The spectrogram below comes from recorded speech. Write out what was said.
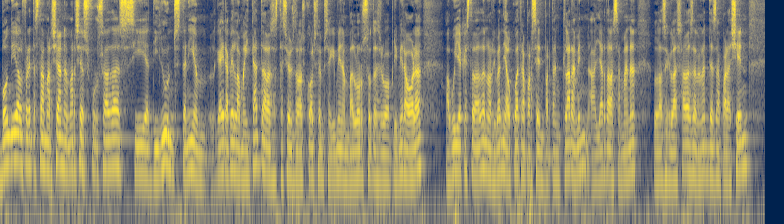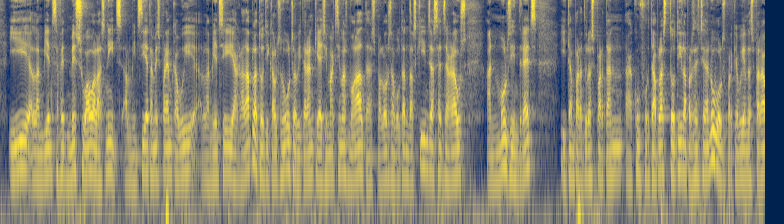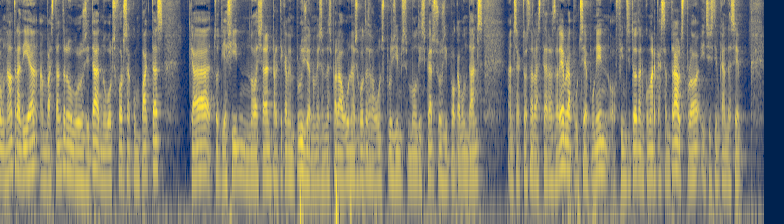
Bon dia, el fred està marxant a marxes forçades. Si dilluns teníem gairebé la meitat de les estacions de les quals fem seguiment amb valors sota zero a primera hora, avui aquesta dada no ha arribat ni al 4%. Per tant, clarament, al llarg de la setmana les glaçades han anat desapareixent i l'ambient s'ha fet més suau a les nits. Al migdia també esperem que avui l'ambient sigui agradable, tot i que els núvols evitaran que hi hagi màximes molt altes, valors al voltant dels 15-16 graus en molts indrets, i temperatures, per tant, eh, confortables, tot i la presència de núvols, perquè avui hem d'esperar un altre dia amb bastanta nuvolositat, núvols força compactes que, tot i així, no deixaran pràcticament pluja, només han d'esperar algunes gotes, alguns plogims molt dispersos i poc abundants en sectors de les Terres de l'Ebre, potser a Ponent o fins i tot en comarques centrals, però insistim que han de ser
